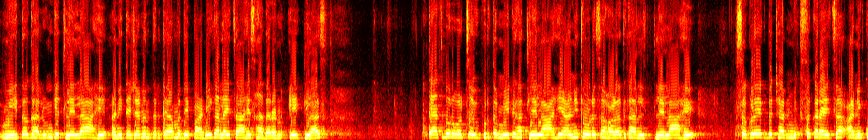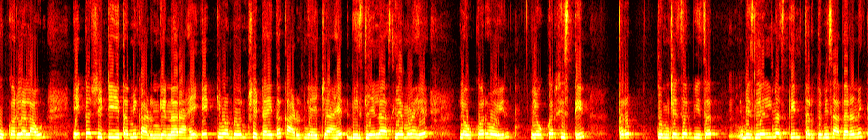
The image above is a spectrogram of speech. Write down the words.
मी इथं घालून घेतलेलं आहे आणि त्याच्यानंतर त्यामध्ये पाणी घालायचं आहे साधारण एक ग्लास. त्याचबरोबर चवीपुरतं मीठ घातलेलं आहे आणि थोडंसं हळद घातलेलं आहे. सगळं एकदा छान मिक्स करायचं आणि कुकरला लावून एकच शिटी इथं मी काढून घेणार आहे. एक किंवा दोन शिट्या इथं काढून घ्यायच्या आहेत. भिजलेलं असल्यामुळे हे लवकर होईल लवकर शिजतील. तर तुमचे जर भिजत भिजलेले नसतील तर तुम्ही साधारण एक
